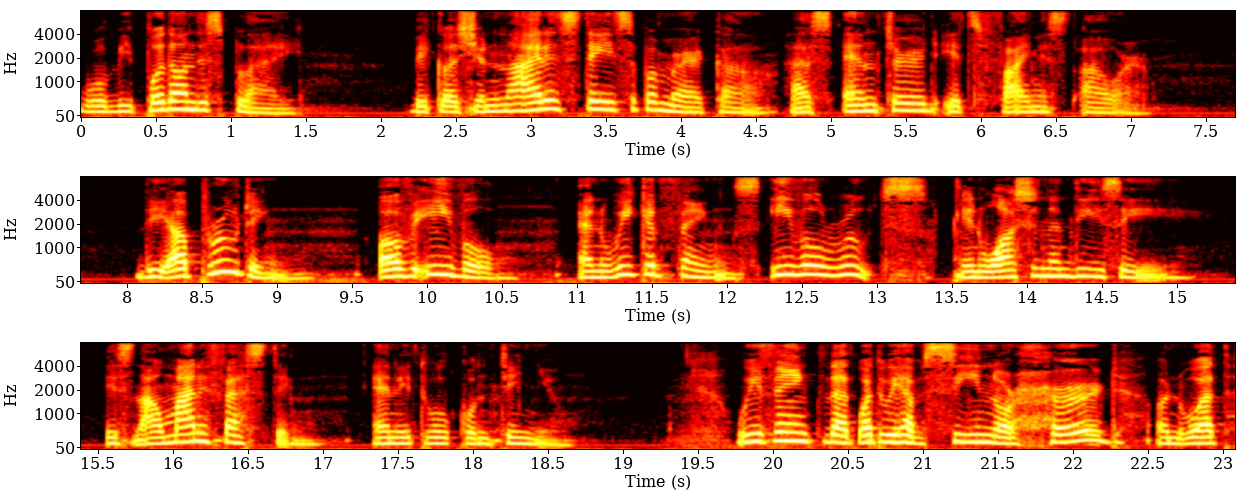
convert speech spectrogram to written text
will be put on display because United States of America has entered its finest hour. The uprooting of evil and wicked things, evil roots in Washington, D.C., is now manifesting and it will continue. We think that what we have seen or heard on what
